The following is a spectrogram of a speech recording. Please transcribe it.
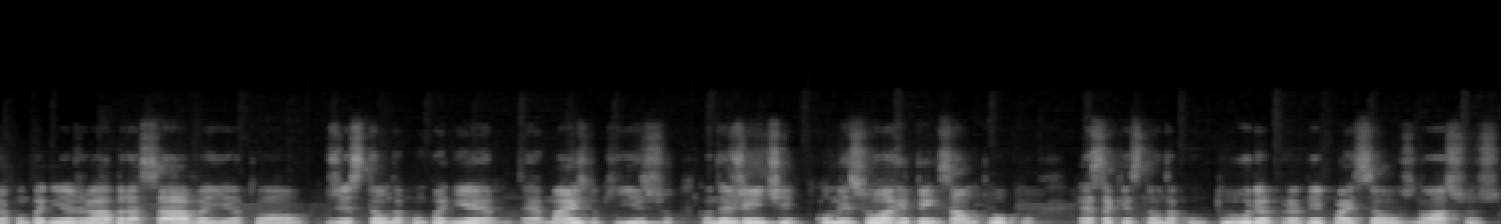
A companhia já abraçava e a atual gestão da companhia é mais do que isso. Quando a gente começou a repensar um pouco essa questão da cultura para ver quais são os nossos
